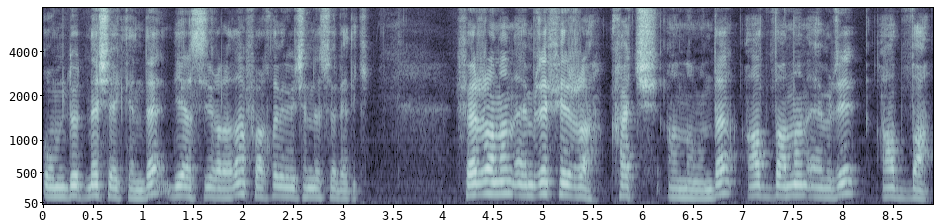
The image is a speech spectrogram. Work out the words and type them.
umdut ne şeklinde diğer sigalardan farklı bir biçimde söyledik. Ferra'nın emri firra kaç anlamında. Adda'nın emri adda.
